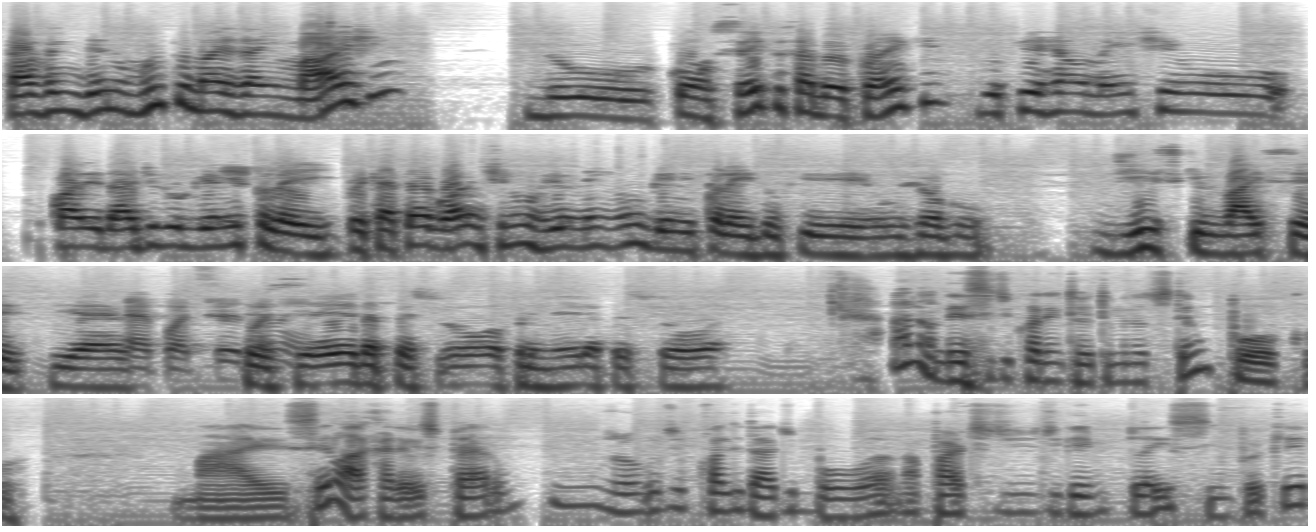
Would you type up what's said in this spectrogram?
tá vendendo muito mais a imagem do conceito cyberpunk do que realmente o a qualidade do gameplay. Porque até agora a gente não viu nenhum gameplay do que o jogo diz que vai ser. Se é É, pode ser também. terceira pessoa, primeira pessoa. Ah, não, nesse de 48 minutos tem um pouco. Mas, sei lá, cara, eu espero um jogo de qualidade boa na parte de, de gameplay, sim, porque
